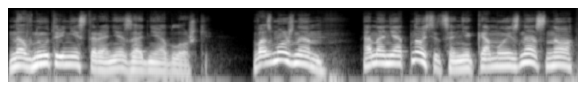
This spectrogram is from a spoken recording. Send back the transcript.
на внутренней стороне задней обложки. Возможно, она не относится ни к кому из нас, но,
